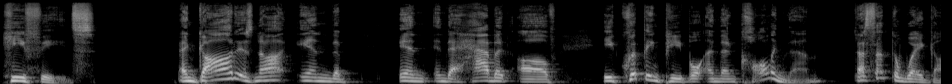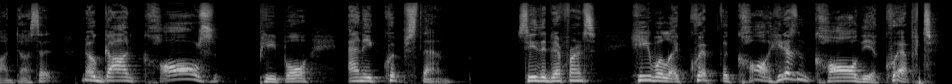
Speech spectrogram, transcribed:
he feeds. And God is not in the in in the habit of equipping people and then calling them. That's not the way God does it. No, God calls people and equips them. See the difference? He will equip the call. He doesn't call the equipped.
